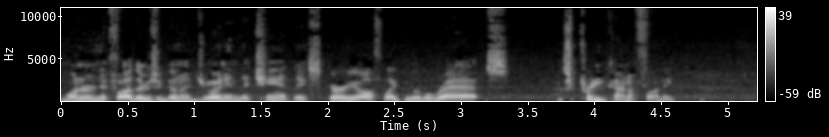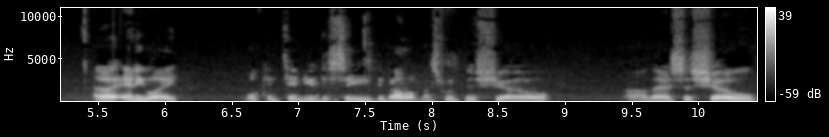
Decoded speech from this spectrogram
wondering if others are going to join in the chant. They scurry off like little rats. It's pretty kind of funny. Uh, anyway, we'll continue to see developments with this show. Uh, as the show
